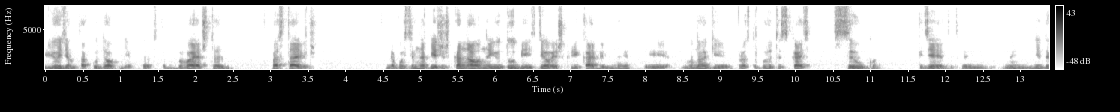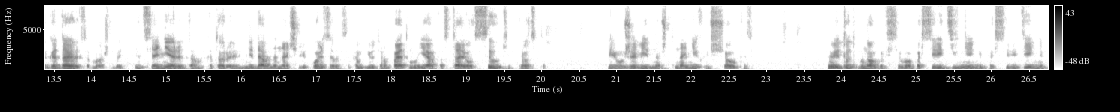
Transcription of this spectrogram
людям так удобнее. Просто бывает, что поставишь, допустим, напишешь канал на ютубе и сделаешь кликабельные, и многие просто будут искать ссылку где этот, ну, не догадаются, может быть, пенсионеры, там, которые недавно начали пользоваться компьютером. Поэтому я поставил ссылки просто. И уже видно, что на них и щелкать. Ну и тут много всего посередине, не посередине.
